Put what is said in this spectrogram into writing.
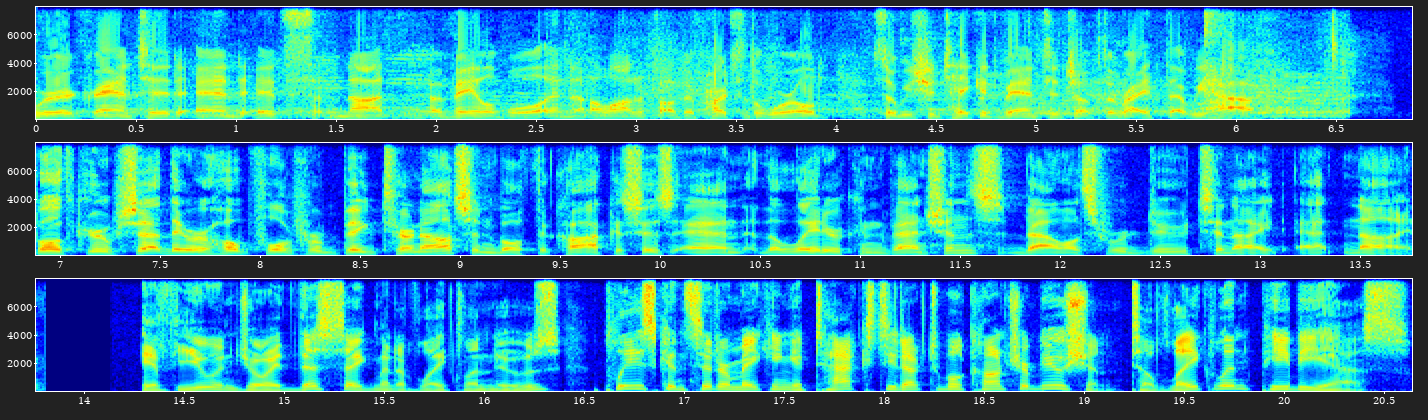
we're granted and it's not available in a lot of other parts of the world. So we should take advantage of the right that we have. Both groups said they were hopeful for big turnouts in both the caucuses and the later conventions. Ballots were due tonight at 9. If you enjoyed this segment of Lakeland News, please consider making a tax-deductible contribution to Lakeland PBS.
